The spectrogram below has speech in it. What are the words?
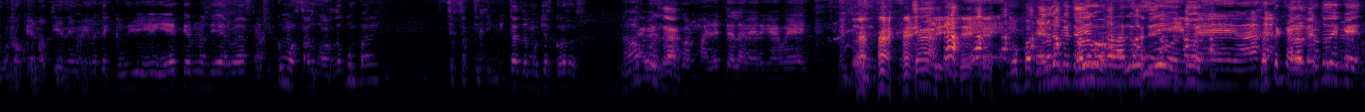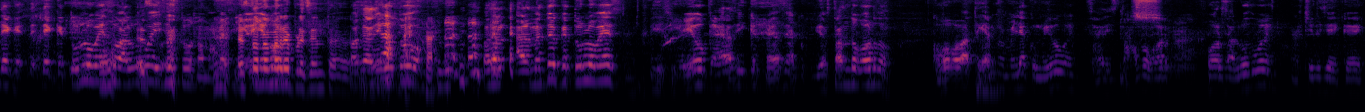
Uno que no tiene, imagínate que uno llegue, llegue que en una silla de ruedas, así como estás gordo, compadre, te, te limitas de muchas cosas. No, La pues verdad. mejor muérete a la verga, güey. Entonces, compa, es lo que te digo, es lo que te digo. Sí, Entonces, al momento de que, de, que, de que tú lo ves o algo, güey, dices tú, no mames. si Esto no me representa. O sea, digo tú, o sea, al momento de que tú lo ves, y si yo llego a quedar así, que pedo, o sea, yo estando gordo, ¿cómo va a batallar mi familia conmigo, güey? O sea, dices, no, por, por salud, güey, al chile sí hay que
